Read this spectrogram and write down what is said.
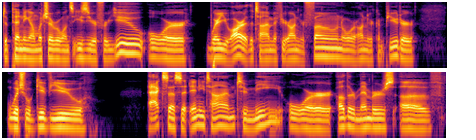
depending on whichever one's easier for you or where you are at the time, if you're on your phone or on your computer, which will give you access at any time to me or other members of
